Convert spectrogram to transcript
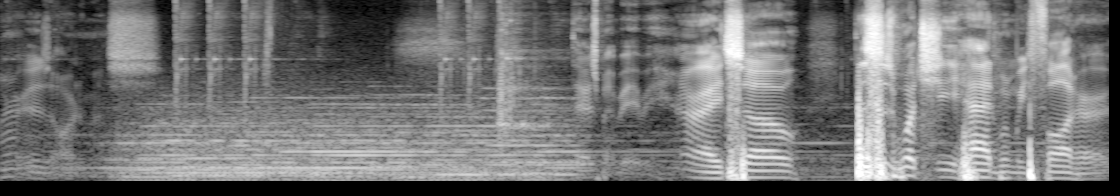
Where is Artemis? There's my baby. All right, so this is what she had when we fought her.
